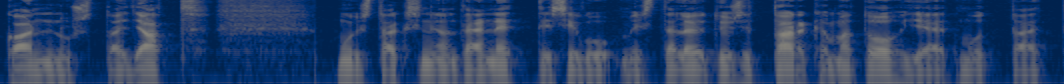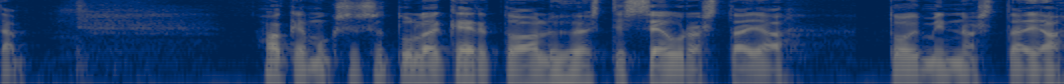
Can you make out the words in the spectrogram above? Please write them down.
kannustajat. Muistaakseni on tämä nettisivu, mistä löytyy sitten tarkemmat ohjeet, mutta että hakemuksessa tulee kertoa lyhyesti seurasta ja toiminnasta ja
